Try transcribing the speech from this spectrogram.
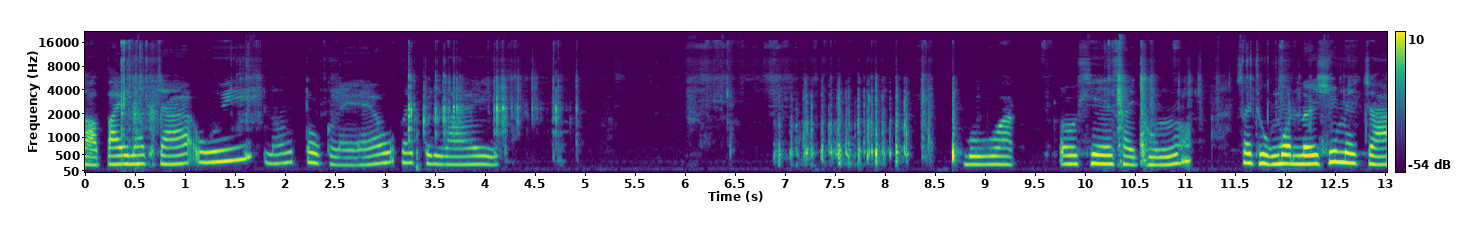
ต่อไปนะจ๊ะ อุ๊ย น้องตกแล้ว ไม่เป็นไร บวก โอเค ใส่ถุง ใส่ถุงหมดเลยใช่ไหมจ๊ะ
